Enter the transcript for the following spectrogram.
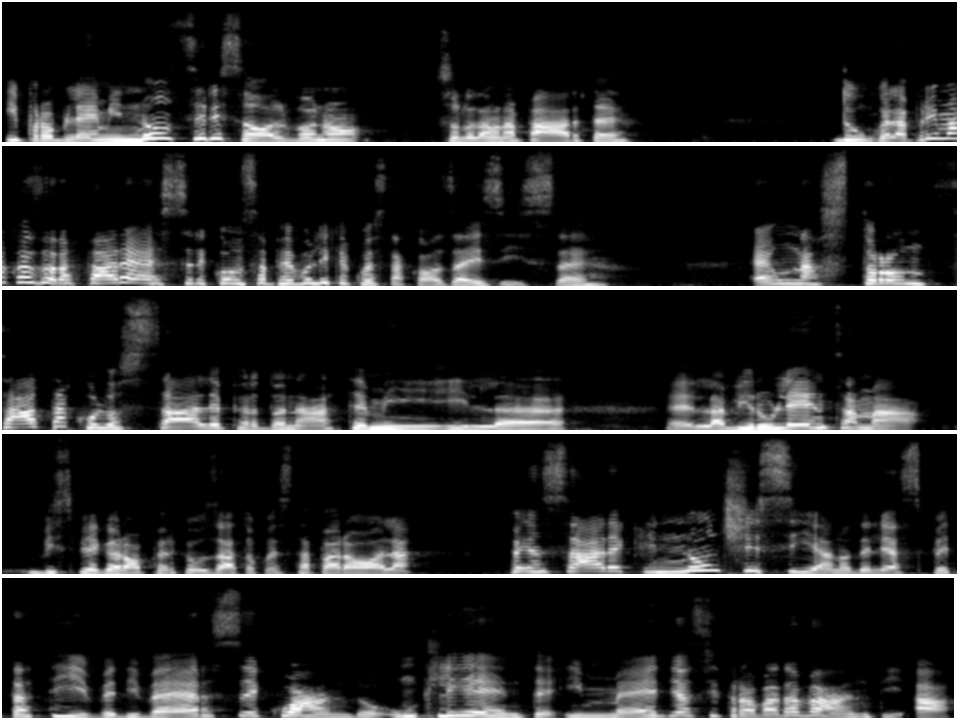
i problemi non si risolvono solo da una parte. Dunque, la prima cosa da fare è essere consapevoli che questa cosa esiste. È una stronzata colossale, perdonatemi il, eh, la virulenza, ma vi spiegherò perché ho usato questa parola pensare che non ci siano delle aspettative diverse quando un cliente in media si trova davanti a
